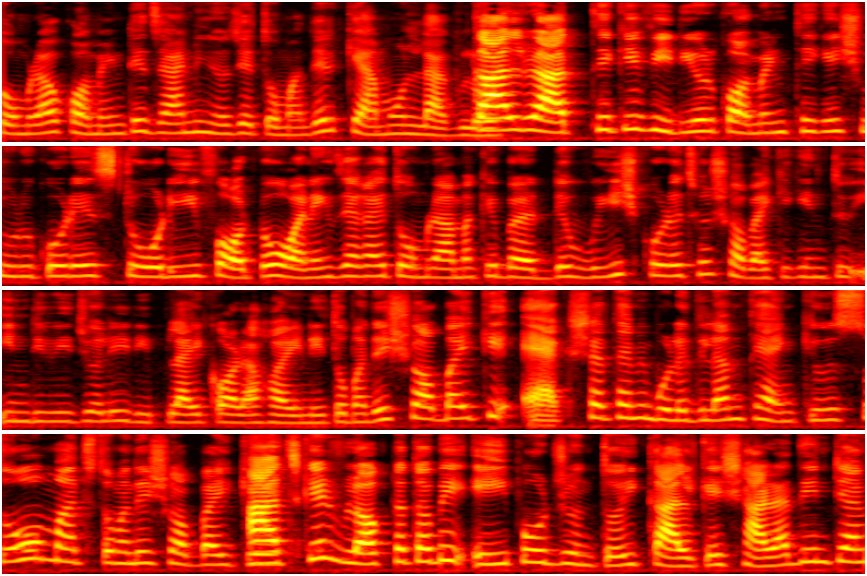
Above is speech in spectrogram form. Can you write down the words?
তোমরাও কমেন্টে জানিও যে তোমাদের কেমন লাগল। কাল রাত থেকে ভিডিওর কমেন্ট থেকে শুরু করে স্টোরি ফটো অনেক জায়গায় তোমরা আমাকে বার্থডে উইশ করেছ। সবাইকে কিন্তু ইন্ডিভিজুয়ালি রিপ্লাই করা হয়নি। তোমাদের সবাইকে একসাথে আমি বলে দিলাম থ্যাংক ইউ সো মাচ তোমাদের সবাইকে। আজকের ব্লগটা তবে এই পর্যন্তই। কালকে সারা দিনটা আমি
